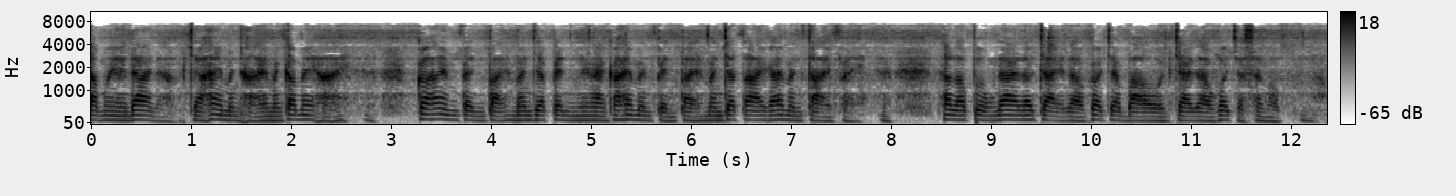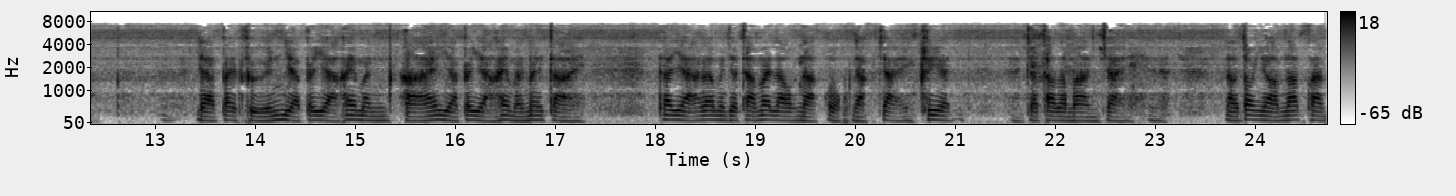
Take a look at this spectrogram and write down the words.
ทำยังไงได้นะจะให้มันหายมันก็ไม่หาย ก็ให้มันเป็นไป มันจะเป็นยังไงก็ให้มันเป็นไป มันจะตายก็ให้มันตายไป ถ้าเราปลงได้แล้วใจเราก็จะเบาใจเราก็จะสงบ อย่าไปฝืน อย่าไปอยากให้มันหาย อย่าไปอยากให้มันไม่ตาย ถ้าอยากแล้วมันจะทำให้เราหนักอกหนักใจเครียดจะทรมานใจ เราต้องยอมรับความ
